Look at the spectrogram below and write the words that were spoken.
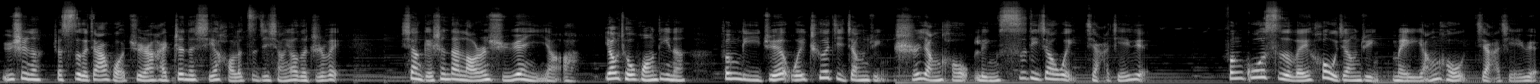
于是呢，这四个家伙居然还真的写好了自己想要的职位，像给圣诞老人许愿一样啊！要求皇帝呢，封李傕为车骑将军、池阳侯，领司地校尉假节钺；封郭汜为后将军、美阳侯，假节钺，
